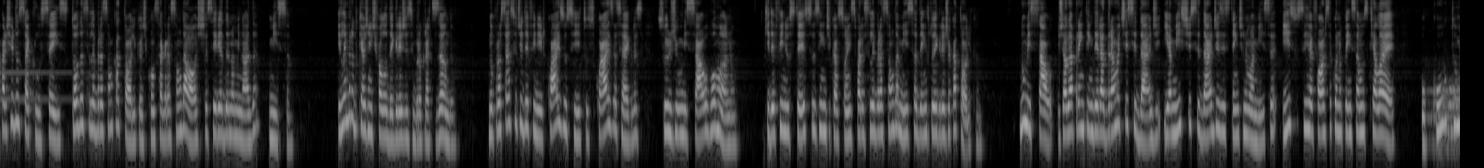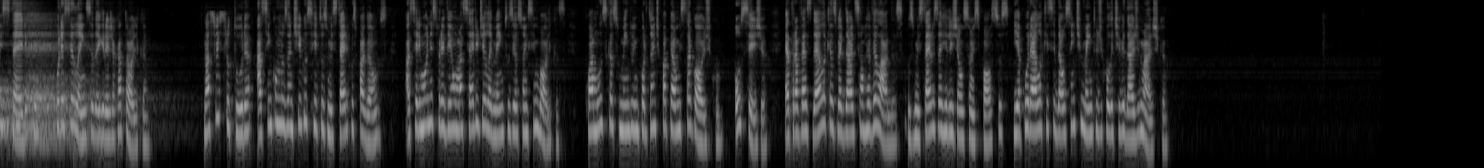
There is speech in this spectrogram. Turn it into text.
A partir do século VI, toda celebração católica de consagração da hóstia seria denominada missa. E lembra do que a gente falou da igreja se burocratizando? No processo de definir quais os ritos, quais as regras, surge o missal romano, que define os textos e indicações para a celebração da missa dentro da Igreja Católica. No missal, já dá para entender a dramaticidade e a misticidade existente numa missa, e isso se reforça quando pensamos que ela é o culto mistérico por excelência da Igreja Católica. Na sua estrutura, assim como nos antigos ritos mistéricos pagãos, as cerimônias previam uma série de elementos e ações simbólicas, com a música assumindo um importante papel mistagógico, ou seja, é através dela que as verdades são reveladas, os mistérios da religião são expostos e é por ela que se dá o sentimento de coletividade mágica.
